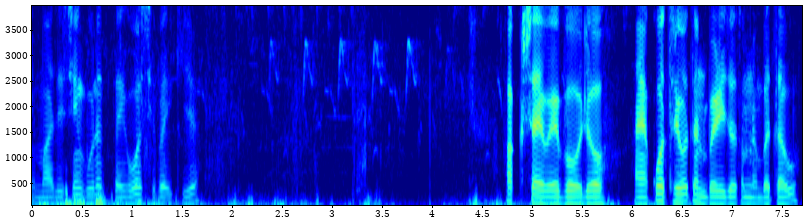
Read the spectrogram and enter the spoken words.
એમાંથી સિંગું નથી ભાઈ ઓછી ભાઈ કીએ અક્ષય વૈભવ, જો, અહીંયા કોથરી વતન પડી, જો તમને બતાવું.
